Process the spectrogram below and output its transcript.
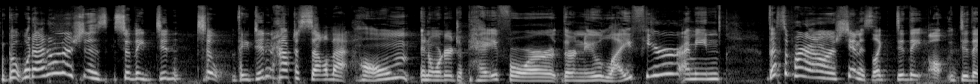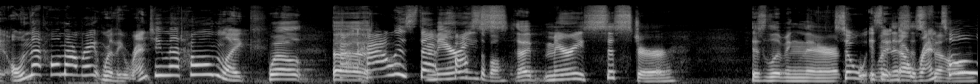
but what I don't understand is so they didn't so they didn't have to sell that home in order to pay for their new life here. I mean, that's the part I don't understand. Is like, did they did they own that home outright? Were they renting that home? Like, well, uh, how, how is that Meri's, possible? Uh, Meri's sister is living there. So is it a is rental filmed.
